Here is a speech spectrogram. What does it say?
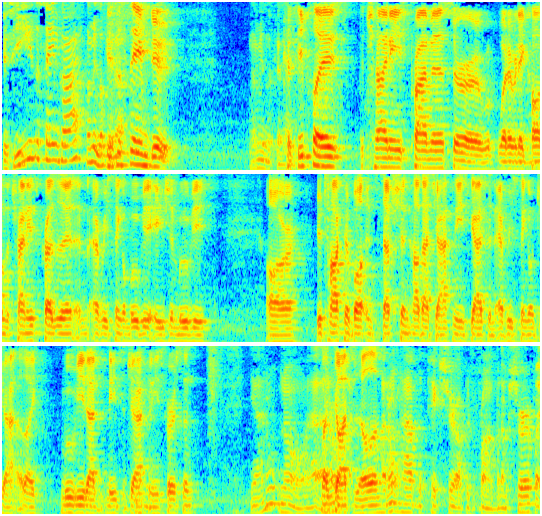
Is he the same guy? Let me look. He's it the same dude Let me look at it. because he plays the Chinese prime minister or whatever they call him, the Chinese president in every single movie, Asian movies. Or you're talking about Inception, how that Japanese guy's in every single ja- like movie that needs a Japanese person, Yeah, I don't know. I, I like don't- Godzilla. I don't have the picture up in front, but I'm sure if I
